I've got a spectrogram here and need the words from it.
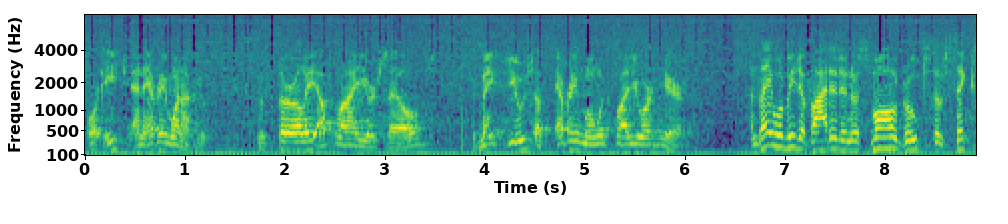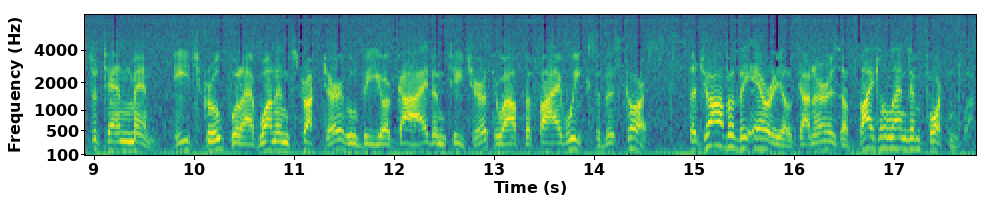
for each and every one of you to thoroughly apply yourselves to make use of every moment while you are here. And they will be divided into small groups of six to ten men. Each group will have one instructor who'll be your guide and teacher throughout the five weeks of this course. The job of the aerial gunner is a vital and important one.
